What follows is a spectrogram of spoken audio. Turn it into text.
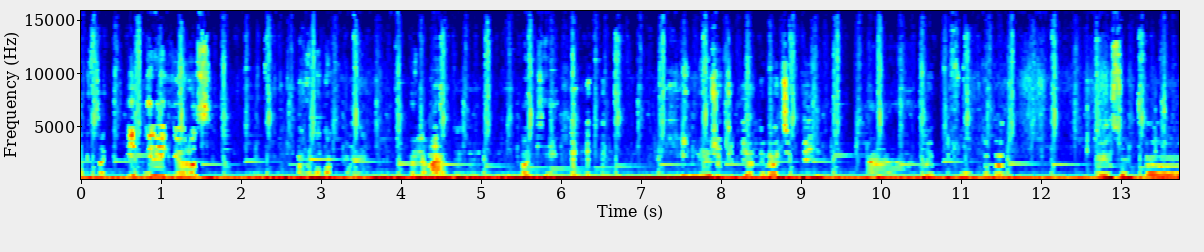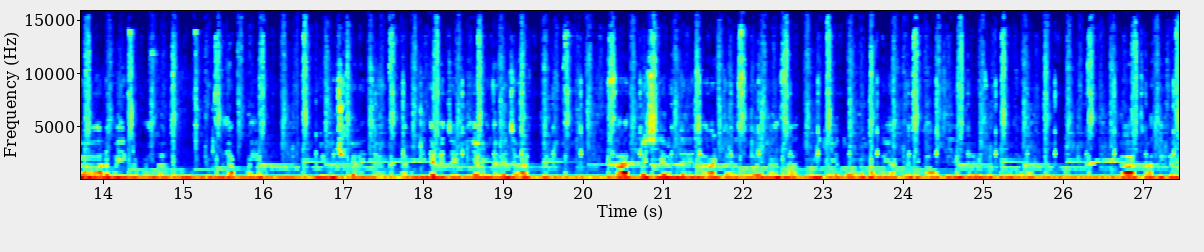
bıraktık. İlk nereye gidiyoruz? Araba bakmaya. Öyle mi? Okey. Bilmiyorum. Çünkü diğerleri açık değil Ha, ve bu soğukta da en son e, araba yıkamayı da yapmayalım. Bir buçuk derece, yani bir dereceydi, yarım derece arttı. Saat başı yarım derece artarsa öğleden saat 12'ye doğru hava yaklaşık 6-7 derece olur. O zaman rahat rahat yıkarız.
